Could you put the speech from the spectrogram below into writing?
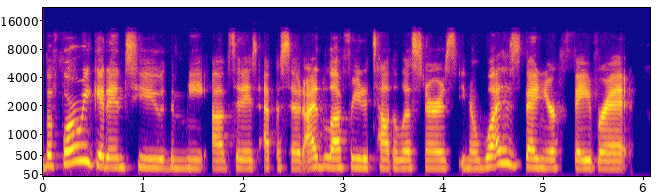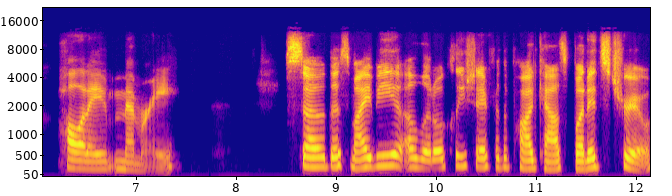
before we get into the meat of today's episode, I'd love for you to tell the listeners, you know, what has been your favorite holiday memory? So, this might be a little cliche for the podcast, but it's true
